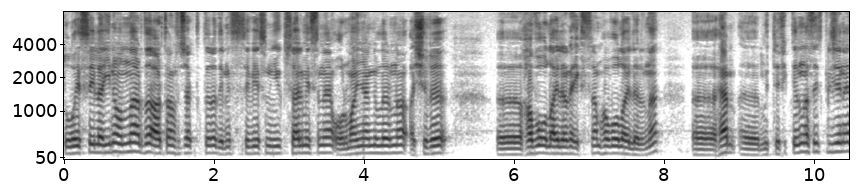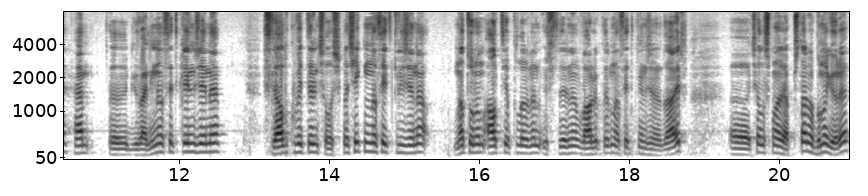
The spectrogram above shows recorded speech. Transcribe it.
Dolayısıyla yine onlar da artan sıcaklıklara, deniz seviyesinin yükselmesine, orman yangınlarına, aşırı e, hava olaylarına, ekstrem hava olaylarına hem müttefiklerin nasıl etkileyeceğine, hem güvenliğin nasıl etkileneceğine, silahlı kuvvetlerin çalışma şeklini nasıl etkileyeceğine, NATO'nun altyapılarının, üslerinin, varlıklarının nasıl etkileneceğine dair e, çalışmalar yapmışlar ve buna göre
